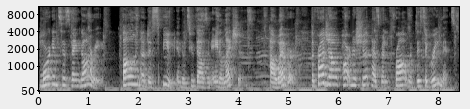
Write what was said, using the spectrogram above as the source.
Morgan Tsvangirai, following a dispute in the 2008 elections. However, the fragile partnership has been fraught with disagreements,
